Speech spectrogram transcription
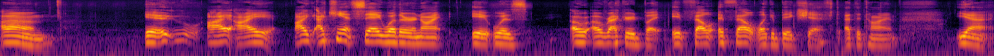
Um, it, I, I, I, I can't say whether or not it was a, a, record, but it felt, it felt like a big shift at the time. Yeah.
